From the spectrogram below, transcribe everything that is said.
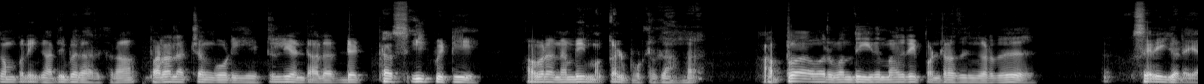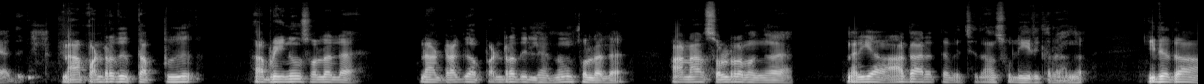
கம்பெனிக்கு அதிபராக இருக்கிறான் பல லட்சம் கோடி trillion dollar debt plus equity அவரை நம்பி மக்கள் போட்டிருக்காங்க. அப்போ அவர் வந்து இது மாதிரி பண்ணுறதுங்கிறது சரி கிடையாது. நான் பண்ணுறது தப்பு அப்படின்னும் சொல்லலை. நான் ட்ரக்கை பண்ணுறது இல்லைன்னும் சொல்லலை. ஆனால் சொல்கிறவங்க நிறைய ஆதாரத்தை வச்சு தான் சொல்லியிருக்கிறாங்க. இதை தான்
